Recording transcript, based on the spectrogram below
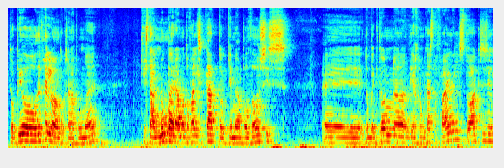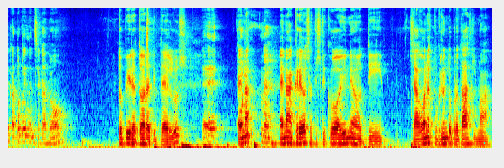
το οποίο δεν θέλω να το ξαναπούμε. και στα νούμερα, άμα το βάλεις κάτω και με αποδόσεις ε, των παικτών α, διαχρονικά στα finals, το άξιζε 150%. Το πήρε τώρα επιτέλους. Ε, Ένα, πολύ- ναι. ένα ακραίο στατιστικό είναι ότι σε αγώνες που κρίνουν το πρωτάθλημα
